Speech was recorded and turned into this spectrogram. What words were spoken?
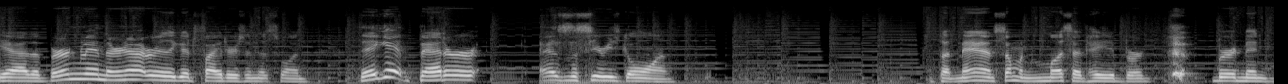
Yeah, the Birdmen, they're not really good fighters in this one. They get better as the series go on. But man, someone must have hated Bird Birdman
